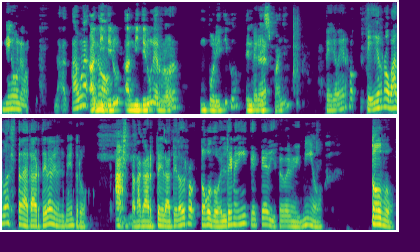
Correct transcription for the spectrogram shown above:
Ni uno. Admitir, No, admitir un error, un político en Pero España. pero he te he robado hasta la cartera en el metro. Hasta la cartera, te lo he robado todo. El DNI, ¿qué, qué dice DNI? Mío. Todo.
